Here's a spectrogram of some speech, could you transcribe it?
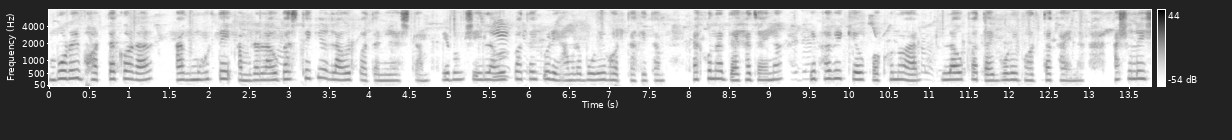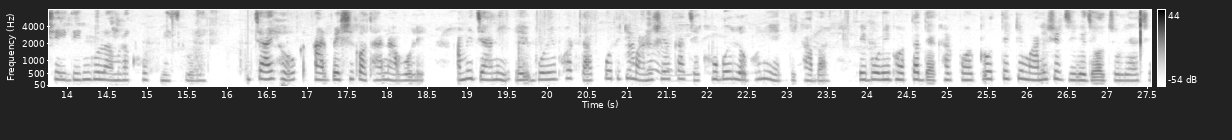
বড়ই ভর্তা করার আগ মুহূর্তে আমরা লাউ গাছ থেকে লাউর পাতা নিয়ে আসতাম এবং সেই লাউর পাতায় করে আমরা বড়ি ভর্তা খেতাম। এখন আর দেখা যায় না, এভাবে কেউ কখনো আর লাউ পাতায় বড়ি ভর্তা খায় না। আসলে সেই দিনগুলো আমরা খুব মিস করি। যাই হোক, আর বেশি কথা না বলে আমি জানি এই বড়ি ভর্তা প্রতিটি মানুষের কাছে খুবই লোভনীয় একটি খাবার। এই বড়ি ভর্তা দেখার পর প্রত্যেকটি মানুষের জিভে জল চলে আসে।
